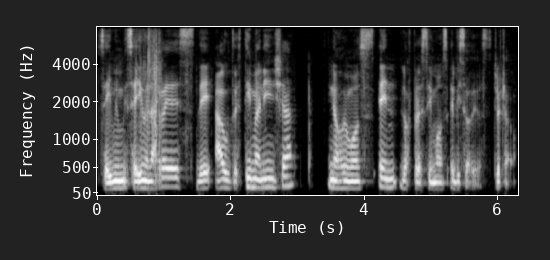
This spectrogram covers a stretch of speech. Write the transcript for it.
Seguime, en las redes de Autoestima Ninja. Y nos vemos en los próximos episodios. Chao, chao.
